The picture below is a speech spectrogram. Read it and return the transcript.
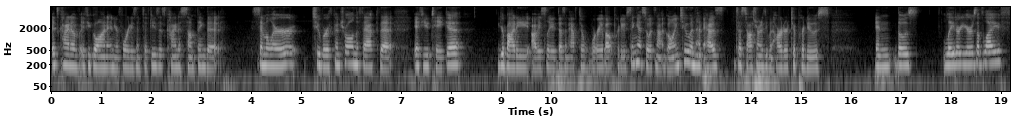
It's kind of, if you go on in your 40s and 50s, it's kind of something that similar to birth control and the fact that if you take it, your body obviously it doesn't have to worry about producing it, so it's not going to. And then as testosterone is even harder to produce in those later years of life,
